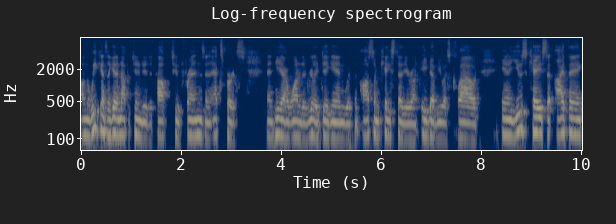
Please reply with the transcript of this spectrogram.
on the weekends, I get an opportunity to talk to friends and experts. And here I wanted to really dig in with an awesome case study around AWS Cloud and a use case that I think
